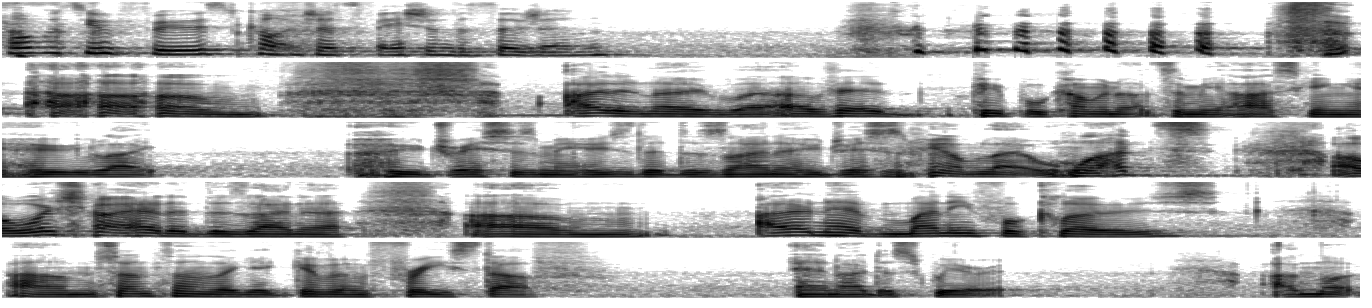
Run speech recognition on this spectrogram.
What was your first conscious fashion decision? um, I don't know, but I've had people coming up to me asking who like who dresses me, who's the designer who dresses me. I'm like, what? I wish I had a designer. Um, I don't have money for clothes. Um, sometimes I get given free stuff, and I just wear it. I'm not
